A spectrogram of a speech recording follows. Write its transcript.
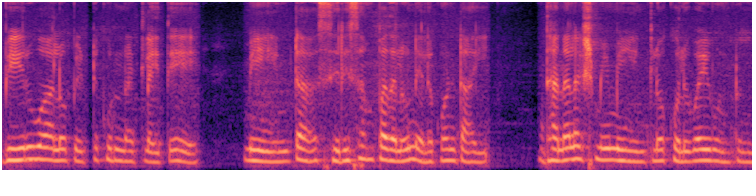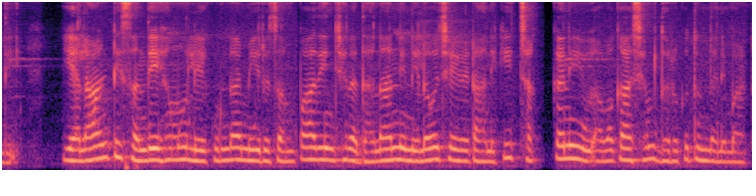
బీరువాలో పెట్టుకున్నట్లయితే మీ ఇంట సిరి సంపదలు నెలకొంటాయి. ధనలక్ష్మి మీ ఇంట్లో కొలువై ఉంటుంది. ఎలాంటి సందేహము లేకుండా మీరు సంపాదించిన ధనాన్ని నిలవ చేయడానికి చక్కని అవకాశం దొరుకుతుందనమాట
